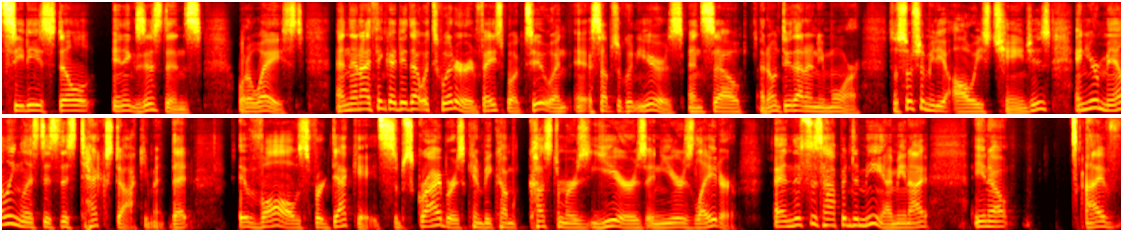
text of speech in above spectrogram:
CDs still in existence. What a waste. And then I think I did that with Twitter and Facebook too, and uh, subsequent years. And so I don't do that anymore. So social media always changes. And your mailing list is this text document that evolves for decades. Subscribers can become customers years and years later. And this has happened to me. I mean, I, you know, I've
